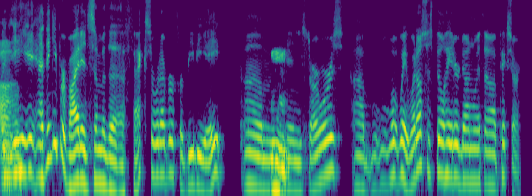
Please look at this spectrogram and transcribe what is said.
Um, he, I think he provided some of the effects or whatever for BB-8 um, mm-hmm. in Star Wars. Uh, wait, what else has Bill Hader done with uh, Pixar?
